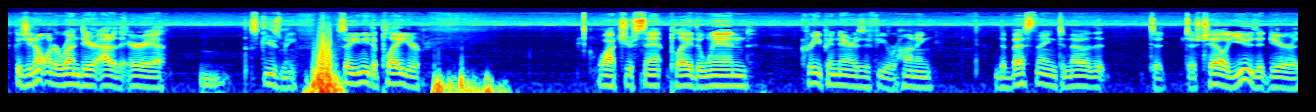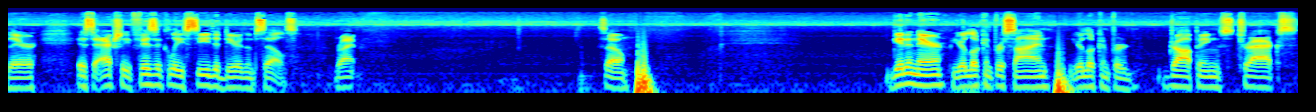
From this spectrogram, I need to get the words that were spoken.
Because you don't want to run deer out of the area. Excuse me. So you need to play your watch your scent, play the wind, creep in there as if you were hunting. The best thing to know that to, to tell you that deer are there is to actually physically see the deer themselves right? So, get in there. You're looking for sign. You're looking for droppings, tracks.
